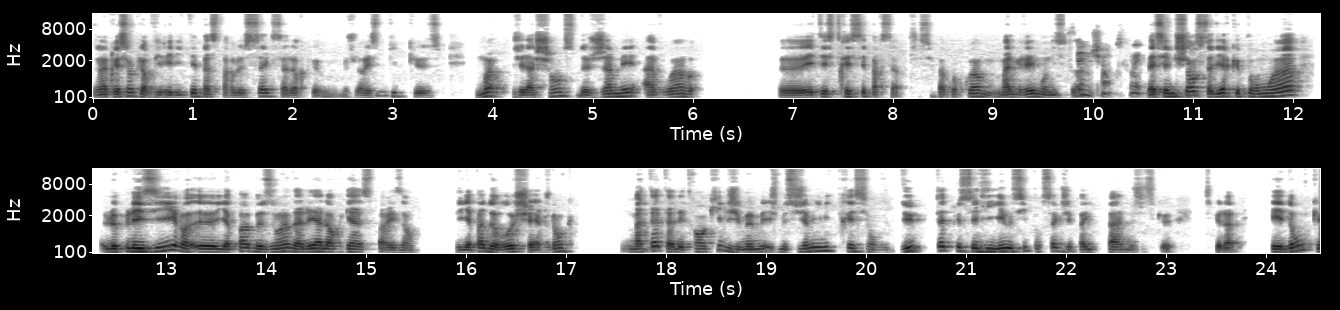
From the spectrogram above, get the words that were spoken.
ont l'impression que leur virilité passe par le sexe, alors que je leur explique que moi, j'ai la chance de jamais avoir euh, été stressé par ça. Je ne sais pas pourquoi, malgré mon histoire. C'est une chance, oui. Ben, c'est une chance, c'est-à-dire que pour moi, le plaisir, il n'y a pas besoin d'aller à l'orgasme, par exemple. Il n'y a pas de recherche. Donc, ma tête, elle est tranquille. Je me, je me suis jamais mis de pression. Peut-être que c'est lié aussi pour ça que j'ai pas eu de panne jusque, jusque là. Et donc,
